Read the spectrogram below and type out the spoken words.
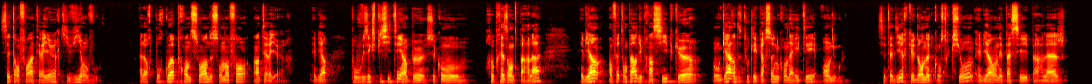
cet enfant intérieur qui vit en vous. Alors pourquoi prendre soin de son enfant intérieur? Eh bien, pour vous expliciter un peu ce qu'on représente par là, eh bien, en fait, on part du principe que on garde toutes les personnes qu'on a été en nous. C'est-à-dire que dans notre construction, eh bien, on est passé par l'âge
